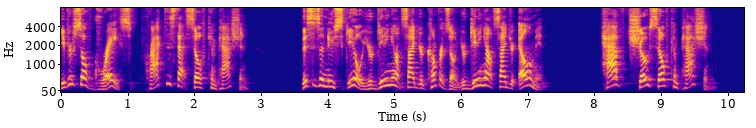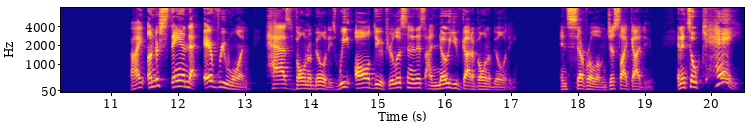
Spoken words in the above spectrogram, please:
Give yourself grace, practice that self compassion. This is a new skill. You're getting outside your comfort zone, you're getting outside your element. Have show self compassion, right? Understand that everyone has vulnerabilities. We all do. If you're listening to this, I know you've got a vulnerability and several of them, just like I do. And it's okay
